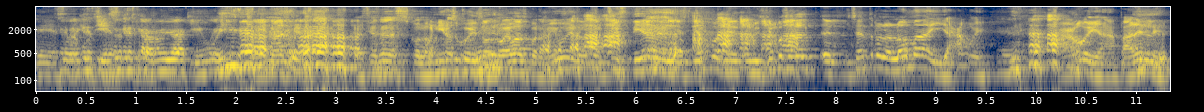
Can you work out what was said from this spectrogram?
Ese güey que y eso que es cabrón vive aquí, güey. No, es que, es que esas colonias, güey, son nuevas para mí, güey. No, no existían en mis tiempos. En, mis tiempos era el, el centro de la loma y ya, güey. Ah, güey, ya, párenle.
